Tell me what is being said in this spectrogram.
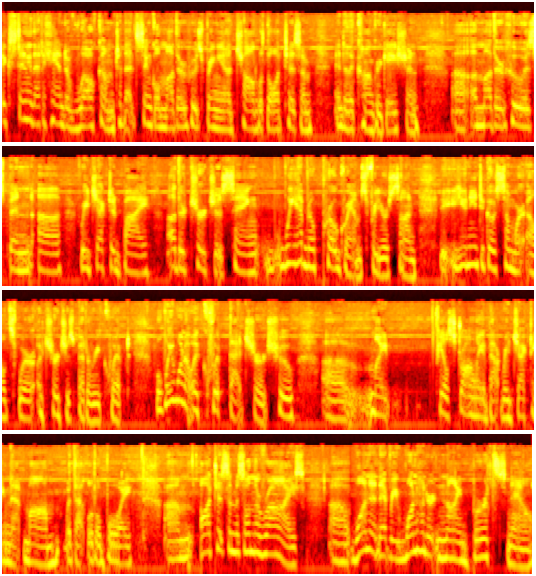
extending that hand of welcome to that single mother who's bringing a child with autism into the congregation, uh, a mother who has been uh, rejected by other churches, saying, "We have no programs for your son. Need to go somewhere else where a church is better equipped." Well, we want to equip that church who uh, might feel strongly about rejecting that mom with that little boy. Um, autism is on the rise. Uh, one in every 109 births now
